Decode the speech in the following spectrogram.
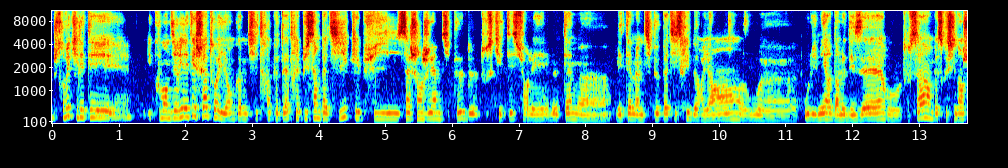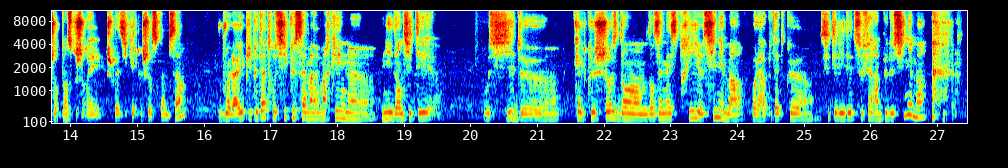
je trouvais qu'il était, comment dire, il était chatoyant comme titre peut-être, et puis sympathique, et puis ça changeait un petit peu de tout ce qui était sur les, le euh, les thèmes un petit peu pâtisserie d'Orient ou, euh, lumière dans le désert ou tout ça, hein, parce que sinon je pense que j'aurais choisi quelque chose comme ça. Voilà, et puis peut-être aussi que ça m'a marqué une, identité aussi de quelque chose dans, dans un esprit cinéma. Voilà, peut-être que c'était l'idée de se faire un peu de cinéma.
